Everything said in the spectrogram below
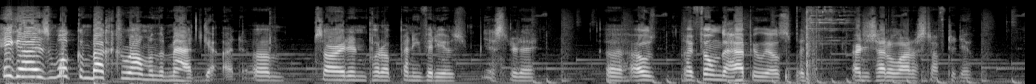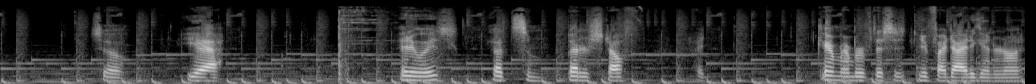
Hey guys, welcome back to Realm of the Mad God. Um, sorry I didn't put up any videos yesterday. Uh, I was I filmed the Happy Wheels, but I just had a lot of stuff to do. So, yeah. Anyways, got some better stuff. I can't remember if this is if I died again or not.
